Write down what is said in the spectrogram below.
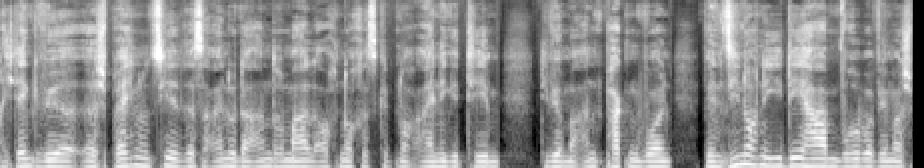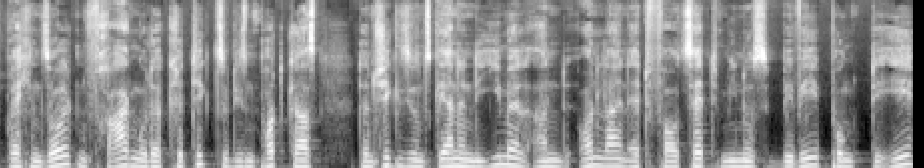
Ich denke, wir äh, sprechen uns hier das ein oder andere Mal auch noch. Es gibt noch einige Themen, die wir mal anpacken wollen. Wenn Sie noch eine Idee haben, worüber wir mal sprechen sollten, Fragen oder Kritik zu diesem Podcast, dann schicken Sie uns gerne eine E-Mail an online.vz-bw.de.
